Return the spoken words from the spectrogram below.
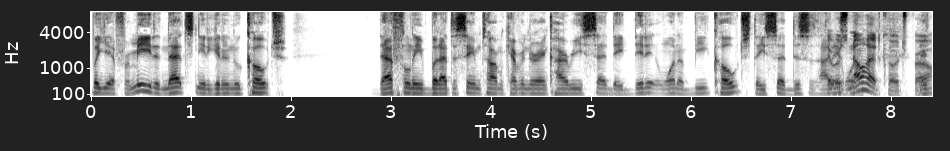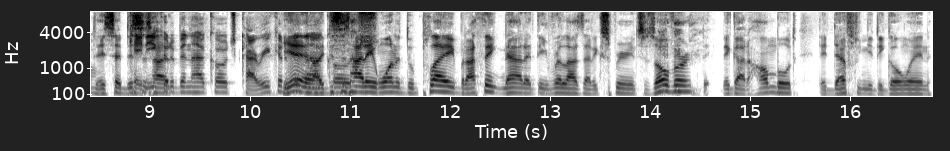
But yeah, for me, the Nets need to get a new coach. Definitely, but at the same time, Kevin Durant, and Kyrie said they didn't want to be coached. They said this is how There they was wanna- no head coach, bro. They- they said this KD is how- could have been the head coach. Kyrie could have been Yeah, the head like this coach. is how they wanted to play. But I think now that they realize that experience is over, they, they got humbled. They definitely need to go in.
